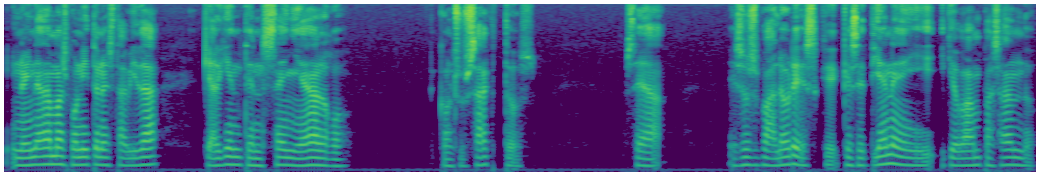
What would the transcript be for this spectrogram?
y no hay nada más bonito en esta vida que alguien te enseñe algo con sus actos. O sea esos valores que, que se tiene y, que van pasando.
